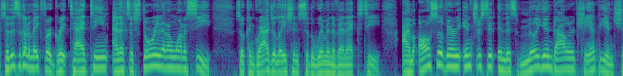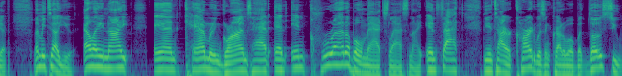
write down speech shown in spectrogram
So, this is going to make for a great tag team, and it's a story that I want to see. So, congratulations to the women of NXT. I'm also very interested in this million dollar championship. Let me tell you, LA Knight and Cameron Grimes had an incredible match last night. In fact, the entire card was incredible, but those two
